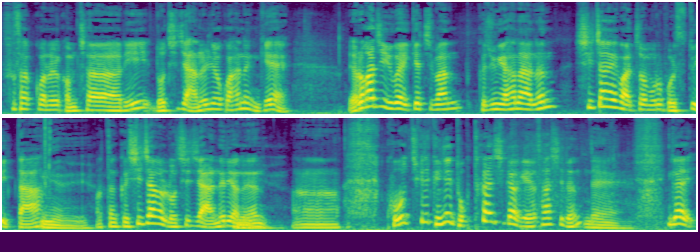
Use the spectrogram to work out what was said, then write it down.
수사권을 검찰이 놓치지 않으려고 하는 게 여러 가지 이유가 있겠지만 그 중에 하나는 시장의 관점으로 볼 수도 있다. 예, 예. 어떤 그 시장을 놓치지 않으려는 네. 어, 그 굉장히 독특한 시각이에요, 사실은. 네. 그러니까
